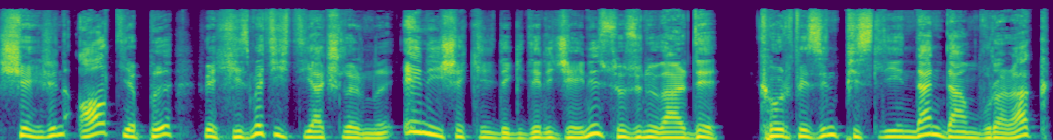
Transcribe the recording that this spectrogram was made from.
şehrin altyapı ve hizmet ihtiyaçlarını en iyi şekilde gidereceğinin sözünü verdi. Körfez'in pisliğinden dem vurarak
